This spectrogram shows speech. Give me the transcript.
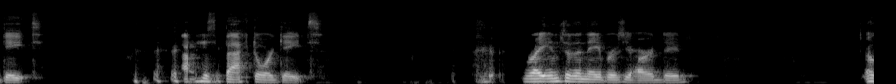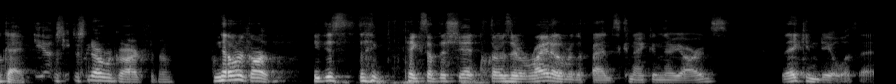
gate, out his back door gate, right into the neighbor's yard, dude. Okay. Just, just no regard for them. No regard. He just picks up the shit, throws it right over the fence connecting their yards. They can deal with it.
